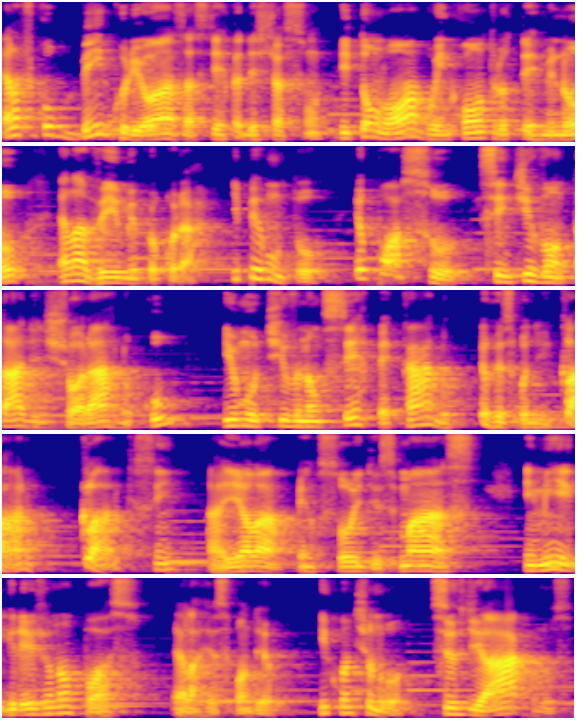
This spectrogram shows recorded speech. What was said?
Ela ficou bem curiosa acerca deste assunto e, tão logo o encontro terminou, ela veio me procurar e perguntou: Eu posso sentir vontade de chorar no culto? e o motivo não ser pecado? Eu respondi: Claro, claro que sim. Aí ela pensou e disse: Mas em minha igreja eu não posso. Ela respondeu e continuou: Se os diáconos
